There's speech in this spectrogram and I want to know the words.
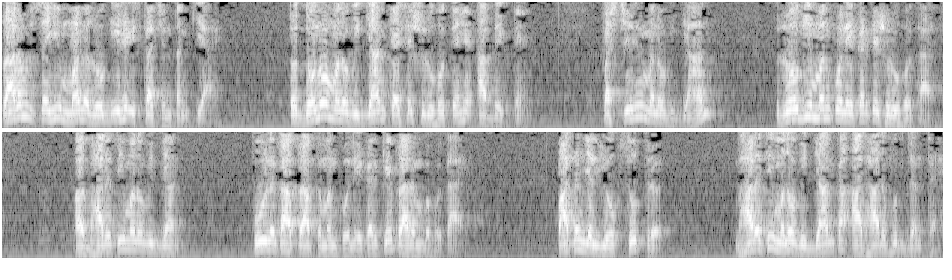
प्रारंभ से ही मन रोगी है, इसका चिंतन किया है। तो दोनों मनोविज्ञान कैसे शुरू होते हैं, आप देखते हैं। पश्चिमी मनोविज्ञान रोगी मन को लेकर के शुरू होता है और भारतीय मनोविज्ञान पूर्णता प्राप्त मन को लेकर के प्रारंभ होता है। पातंजल योग सूत्र भारतीय मनोविज्ञान का आधारभूत ग्रंथ है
